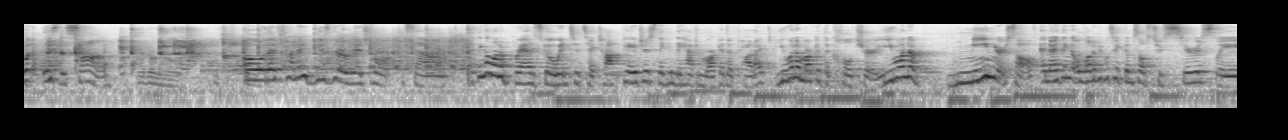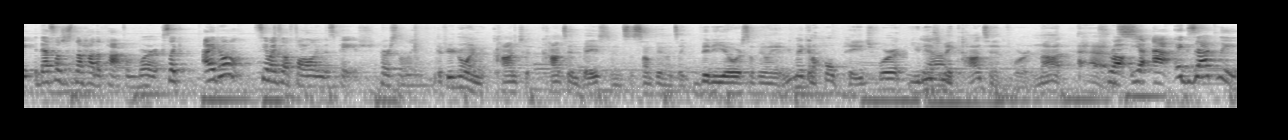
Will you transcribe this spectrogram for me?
What is the song? I don't know. Oh, they're trying to use the original sound. I think a lot of brands go into TikTok pages thinking they have to market their product. You want to market the culture. You want to meme yourself. And I think a lot of people take themselves too seriously. And that's not just not how the platform works. Like, I don't see myself following this page, personally. If you're going content content based into something that's like video or something like that, you're making a whole page for it. You need Yeah. to make content for it, not ads. Pro- yeah, ad- exactly.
